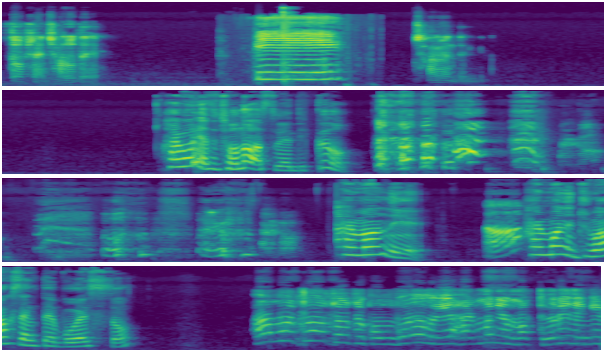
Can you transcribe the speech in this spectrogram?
수업 시간에 자도 돼. 자면 됩니다. 할머니한테 전화 왔어요. 니 끊어. 잘가. 잘가. 할머니. 할머니 중학생 때 뭐 했어? 할머니 저저 공부하고 이 할머니는 막 들이대기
